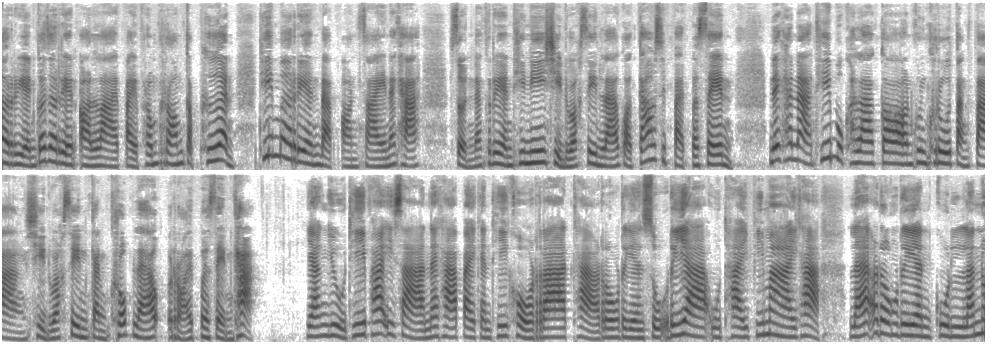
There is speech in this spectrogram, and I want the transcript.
มาเรียนก็จะเรียนออนไลน์ไปพร้อม ๆ กับเพื่อน ที่มาเรียนแบบออนไซต์นะคะ ส่วนนักเรียนที่นี่ฉีดวัคซีนแล้วกว่า 98%ในขณะที่บุคลากรคุณครูต่างๆ ฉีดวัคซีนกันครบแล้ว 100%ค่ะ ยังอยู่ที่ภาคอีสานนะคะ ไปกันที่โคราชค่ะ โรงเรียนสุริยาอุทัยพิมายค่ะ และโรงเรียนกุลละโน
